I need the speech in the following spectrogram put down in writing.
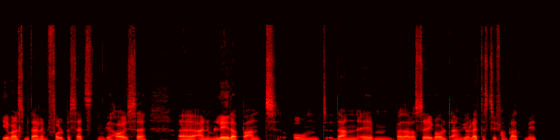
jeweils mit einem vollbesetzten Gehäuse, äh, einem Lederband und dann eben bei der Roségold ein violettes Ziffernblatt mit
